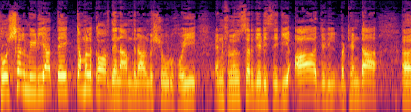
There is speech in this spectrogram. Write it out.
Social media ਤੇ ਕਮਲ ਕੌਰ ਦੇ ਨਾਮ ਦੇ ਨਾਲ ਮਸ਼ਹੂਰ ਹੋਈ ਇਨਫਲੂਐਂਸਰ ਜਿਹੜੀ ਸੀਗੀ ਆ ਜਿਹੜੀ ਬਠਿੰਡਾ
